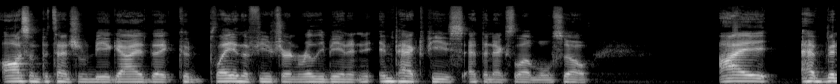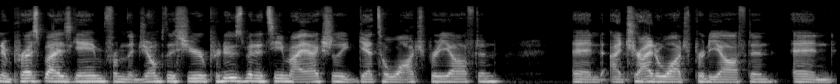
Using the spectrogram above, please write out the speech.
awesome potential to be a guy that could play in the future and really be an impact piece at the next level. So I have been impressed by his game from the jump this year. Purdue's been a team I actually get to watch pretty often, and I try to watch pretty often. And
